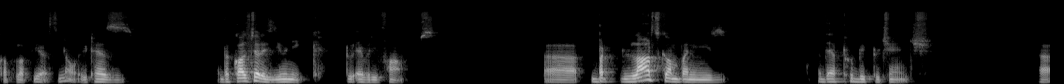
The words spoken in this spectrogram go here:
couple of years. No, it has the culture is unique to every farms. Uh, but large companies, they are too big to change. Uh,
